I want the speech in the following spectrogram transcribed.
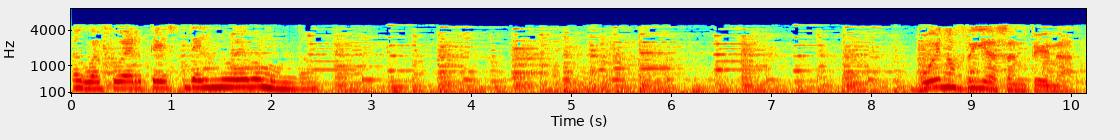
Aguafuertes del Nuevo Mundo. Buenos días, Antena.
